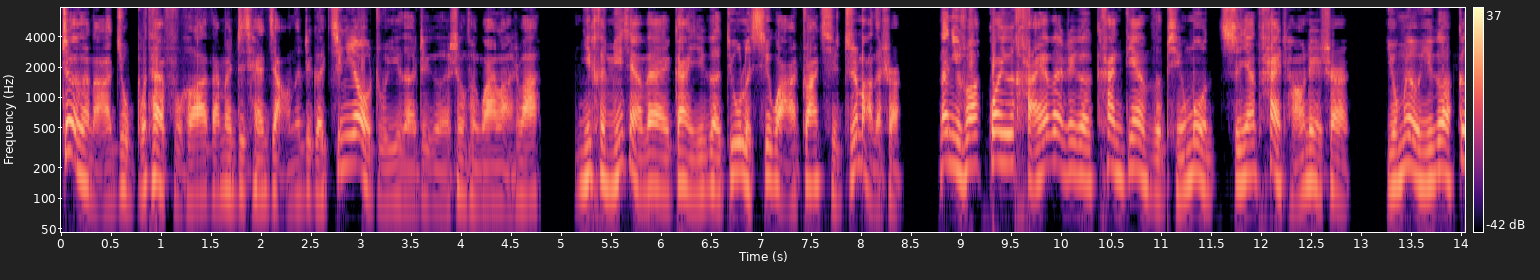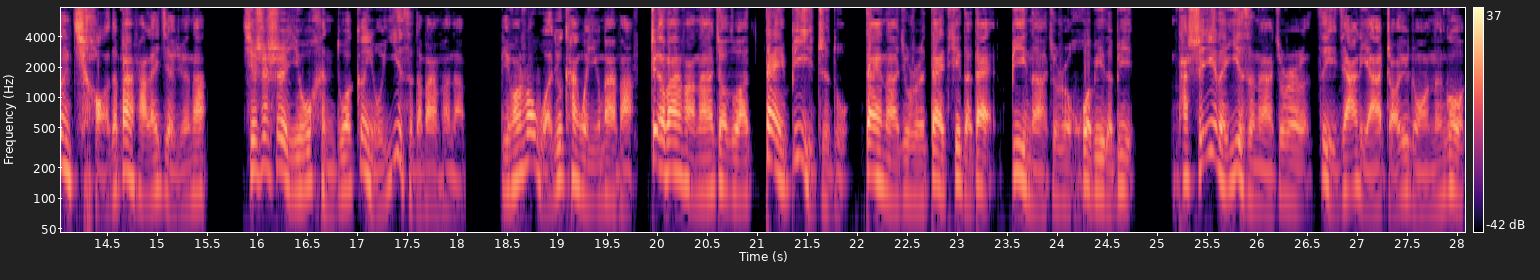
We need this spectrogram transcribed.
这个呢就不太符合咱们之前讲的这个精要主义的这个生存观了，是吧？你很明显在干一个丢了西瓜抓起芝麻的事儿。那你说，关于孩子这个看电子屏幕时间太长这事儿，有没有一个更巧的办法来解决呢？其实是有很多更有意思的办法的。比方说，我就看过一个办法，这个办法呢叫做代币制度。代呢就是代替的代，币呢就是货币的币。它实际的意思呢就是自己家里啊找一种能够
